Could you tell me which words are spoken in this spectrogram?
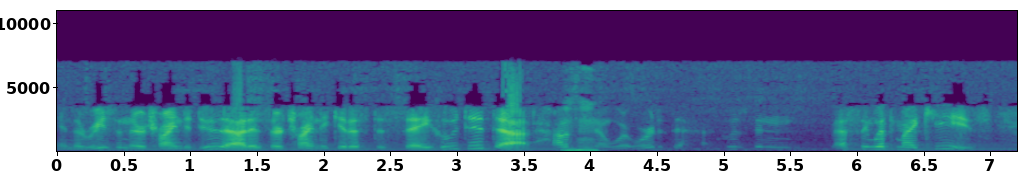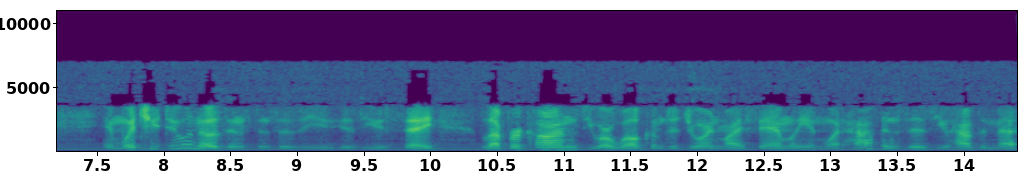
And the reason they're trying to do that is they're trying to get us to say, "Who did that? How Mhm. you know where, where did the, who's been messing with my keys?" And what you do in those instances is you say, "Leprechauns, you are welcome to join my family." And what happens is you have the ma-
